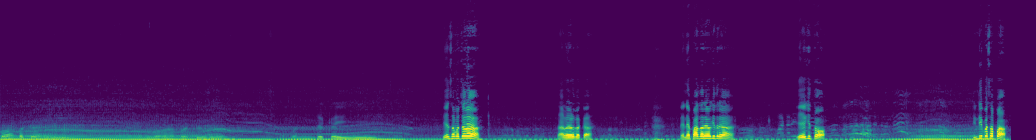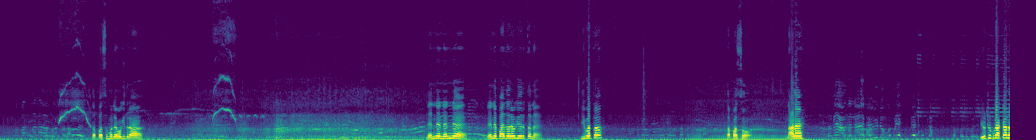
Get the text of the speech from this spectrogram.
ಪಾಪಕ ಪಾಪಕ ಒಂದು ಕೈ ಏನು ಸಮಾಚಾರ? ನಾವೇ ಹೇಳ್ಬೇಕಾ? ನೆನ್ನೆ ಪಾದಾರಿ ಹೋಗಿದ್ರಾ? ಹೇಗಿತ್ತು? ಇಂಡಿ ಬಸಪ್ಪ? ತಪಸ್ಸು ಮಲೆ ಹೋಗಿದ್ರಾ? ನೆನ್ನೆ ನೆನ್ನೆ ನೆನ್ನೆ ಪಾದಾರಿ ಹೋಗಿರ್ತಾನೆ ತಾನೆ? ಇವತ್ತು? ತಪಾಸು ನಾಳೆ? ಯೂಟ್ಯೂಬ್ಗೆ ಹಾಕೋಣ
